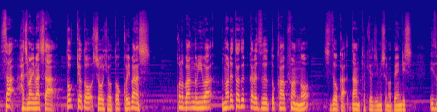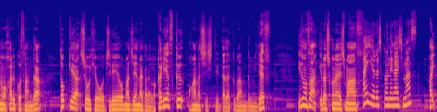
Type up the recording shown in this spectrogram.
さあ始まりました。特許と商標と恋話。この番組は生まれた時からずっとカープファンの静岡ダン特許事務所の弁理士出雲春子さんが特許や商標を事例を交えながら分かりやすくお話ししていただく番組です。出雲さんよろしくお願いしますはい、よろしくお願いします。はい、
